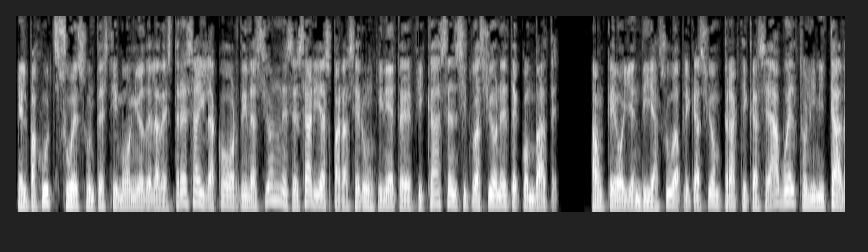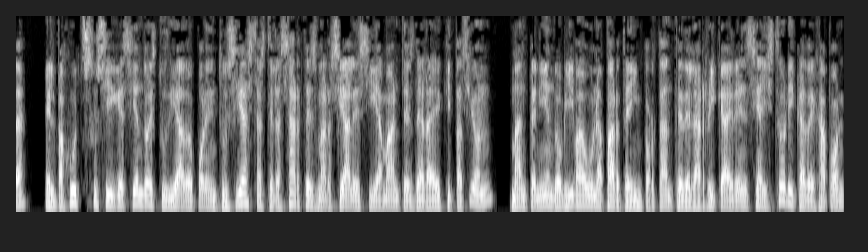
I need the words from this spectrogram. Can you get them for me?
El Bajutsu es un testimonio de la destreza y la coordinación necesarias para ser un jinete eficaz en situaciones de combate. Aunque hoy en día su aplicación práctica se ha vuelto limitada, el Bajutsu sigue siendo estudiado por entusiastas de las artes marciales y amantes de la equitación, manteniendo viva una parte importante de la rica herencia histórica de Japón.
